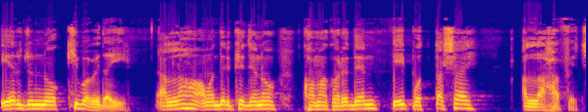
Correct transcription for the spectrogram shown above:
এর জন্য কীভাবে দায়ী? আল্লাহ আমাদেরকে যেন ক্ষমা করে দেন এই প্রত্যাশায় আল্লাহ হাফেজ।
